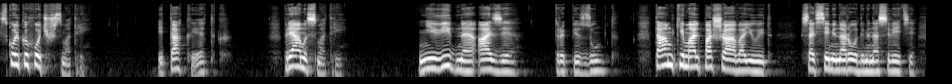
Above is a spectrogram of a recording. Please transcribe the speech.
Сколько хочешь смотри. И так, и этак. Прямо смотри. Невидная Азия, трапезунт. Там Кемаль-Паша воюет со всеми народами на свете —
